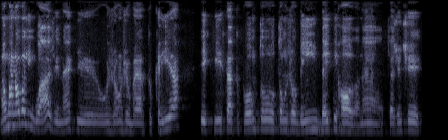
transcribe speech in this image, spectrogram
é uma nova linguagem, né, que o João Gilberto cria e que, em certo ponto, o Tom Jobim deita e rola, né? Se a gente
